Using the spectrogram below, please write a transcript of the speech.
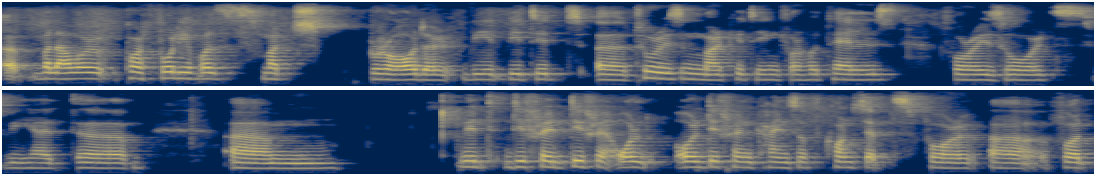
uh, well, our portfolio was much broader. We, we did uh, tourism marketing for hotels, for resorts. We had uh, um, with different different all all different kinds of concepts for uh, for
